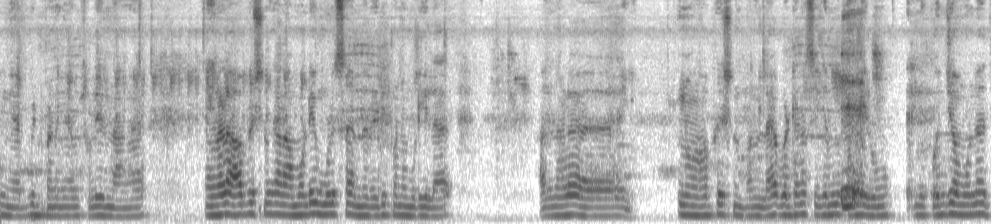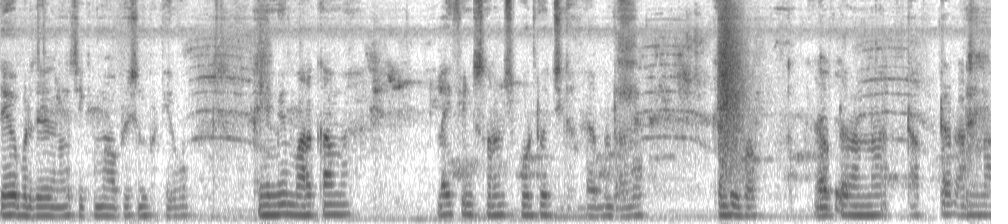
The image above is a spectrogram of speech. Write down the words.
நீங்கள் அட்மிட் பண்ணுங்கன்னு சொல்லியிருந்தாங்க. எங்களால் ஆப்ரேஷனுக்கான அமௌண்ட்டே முழுசாக இன்னும் ரெடி பண்ண முடியல. அதனால் இன்னும் ஆப்ரேஷன் பண்ணல. பட் ஆனால் சீக்கிரமாக பண்ணிடுவோம். இன்னும் கொஞ்சம் முன்னே தேவைப்படுது. அதனால் சீக்கிரமாக ஆப்ரேஷன் பண்ணிடுவோம். இனிமேல் மறக்காமல் லைஃப் இன்சூரன்ஸ் போட்டு வச்சுக்கோங்க அப்படின்றாங்க. கண்டிப்பாக டாக்டர் அண்ணா டாக்டர் அண்ணா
